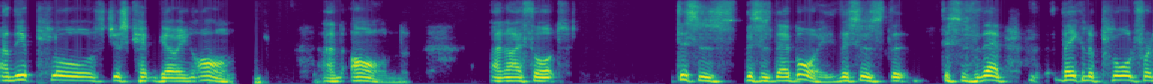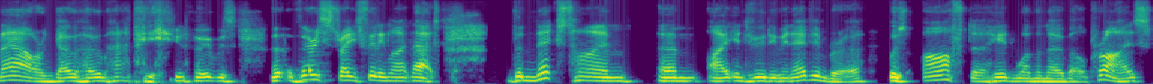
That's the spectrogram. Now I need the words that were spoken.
and the applause just kept going on and on. And I thought, this is this is their boy. This is the this is for them. They can applaud for an hour and go home happy. You know, it was a very strange feeling like that. The next time um, I interviewed him in Edinburgh was after he'd won the Nobel Prize.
